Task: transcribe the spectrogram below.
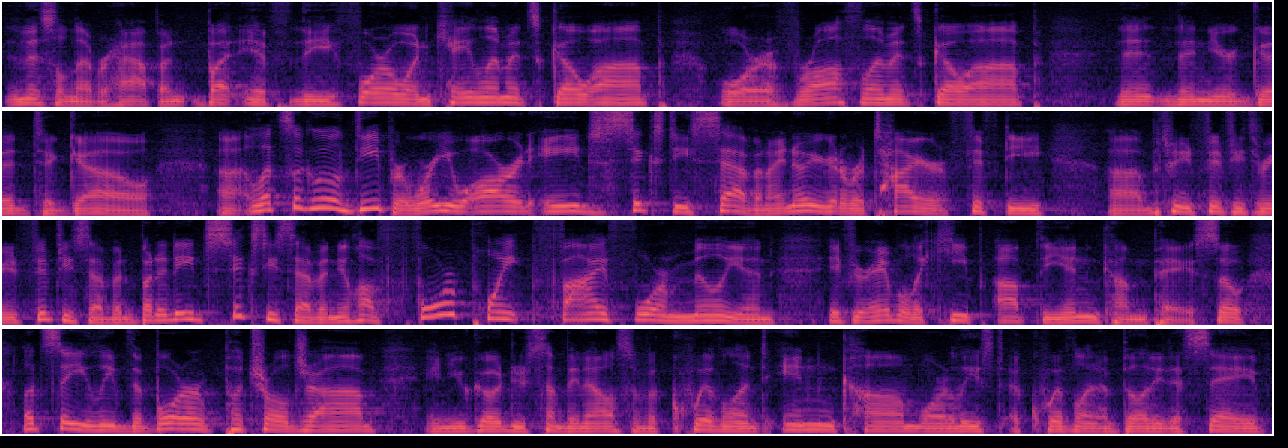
and this will never happen, but if the 401k limits go up or if Roth limits go up, then, then you're good to go. Uh, let's look a little deeper where you are at age 67. I know you're going to retire at 50, uh, between 53 and 57, but at age 67, you'll have 4.54 million if you're able to keep up the income pace. So let's say you leave the border patrol job and you go do something else of equivalent income or at least equivalent ability to save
